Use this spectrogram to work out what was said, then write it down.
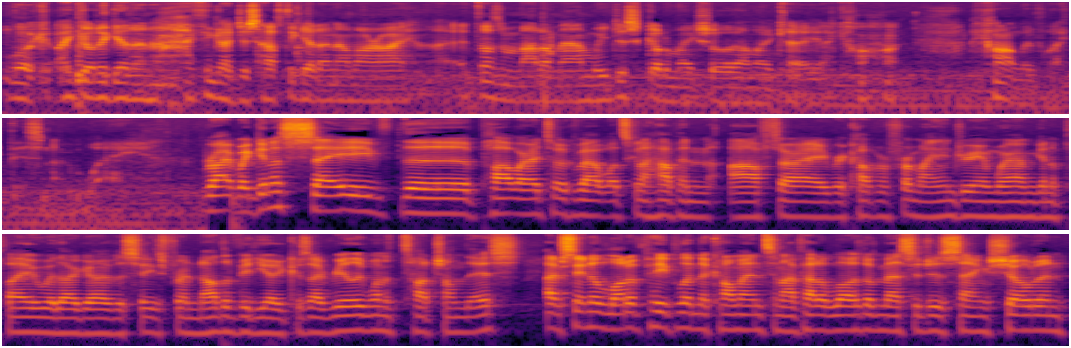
look, I gotta get an, I think I just have to get an MRI. It doesn't matter, man. We just gotta make sure that I'm okay. I can't, I can't live like this, no way. Right, we're gonna save the part where I talk about what's gonna happen after I recover from my injury and where I'm gonna play, whether I go overseas for another video, because I really want to touch on this. I've seen a lot of people in the comments and I've had a lot of messages saying, Sheldon,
